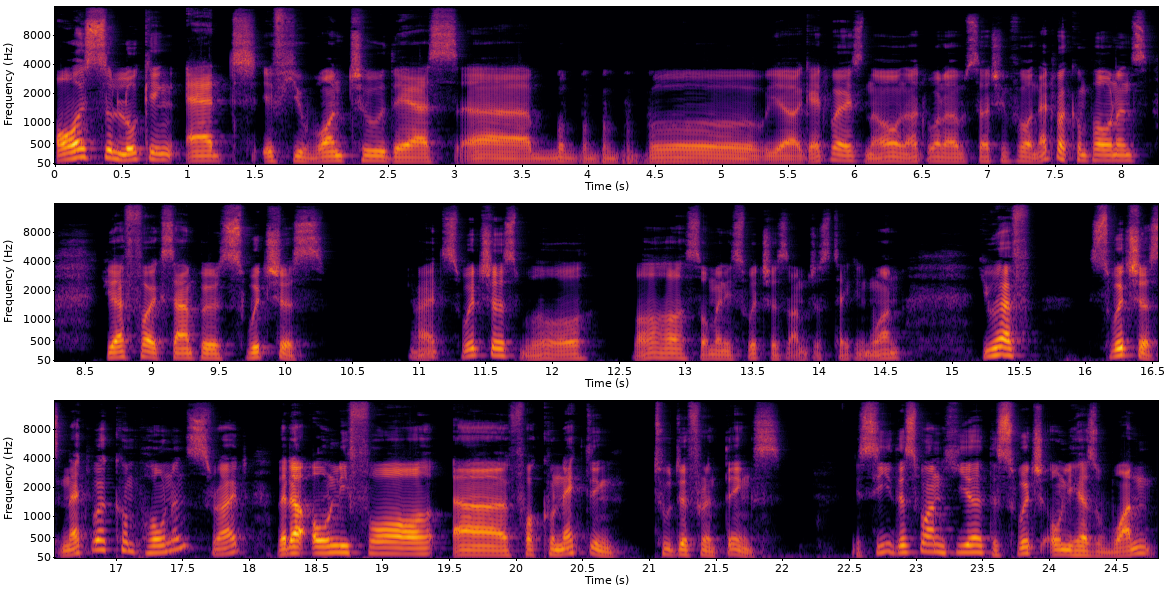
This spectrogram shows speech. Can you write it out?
Also looking at if you want to there's uh yeah gateways. No not what i'm searching for. Network components. You have for example switches right? Switches, so many switches. I'm just taking one. You have switches, network components, right? That are only for uh, for connecting two different things. You see this one here, the switch only has one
